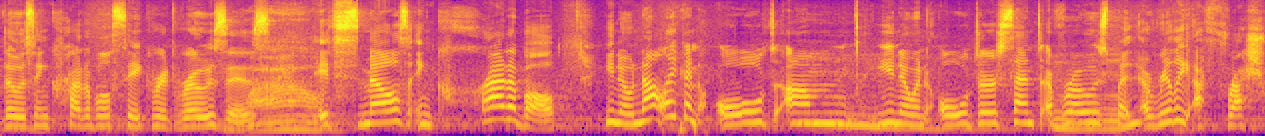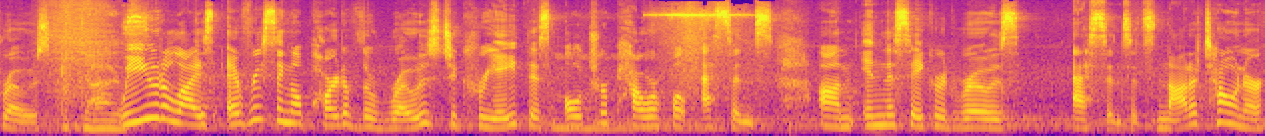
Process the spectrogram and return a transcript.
those incredible sacred roses. Wow. It smells incredible. You know, not like an old, um, mm. you know, an older scent of mm -hmm. rose, but a really a fresh rose. It does. We utilize every single part of the rose to create this mm. ultra powerful essence um, in the sacred rose essence. It's not a toner,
